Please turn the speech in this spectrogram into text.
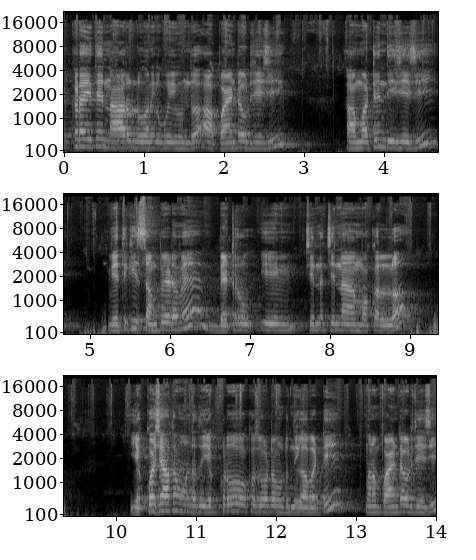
ఎక్కడైతే నారు లోనికి పోయి ఉందో ఆ పాయింట్ అవుట్ చేసి ఆ మట్టిని తీసేసి వెతికి చంపేయడమే బెటరు. ఈ చిన్న చిన్న మొక్కల్లో ఎక్కువ శాతం ఉండదు. ఎక్కడో ఒక చోట ఉంటుంది కాబట్టి మనం పాయింట్అవుట్ చేసి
